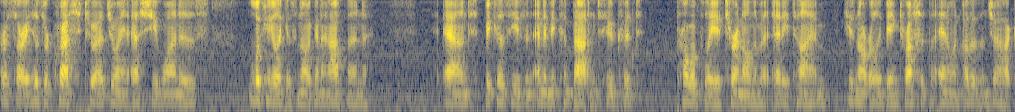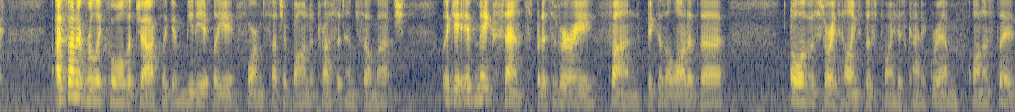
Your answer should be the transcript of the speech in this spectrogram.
or sorry, his request to uh, join SG1 is looking like it's not going to happen. And because he's an enemy combatant who could probably turn on them at any time, he's not really being trusted by anyone other than Jack. I found it really cool that Jack like immediately formed such a bond and trusted him so much. Like it, it makes sense, but it's very fun because a lot of the all of the storytelling to this point is kind of grim, honestly.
